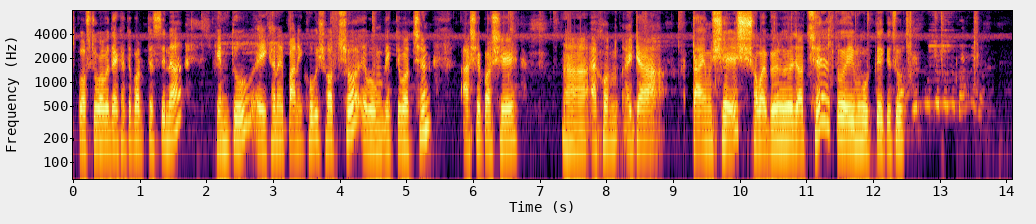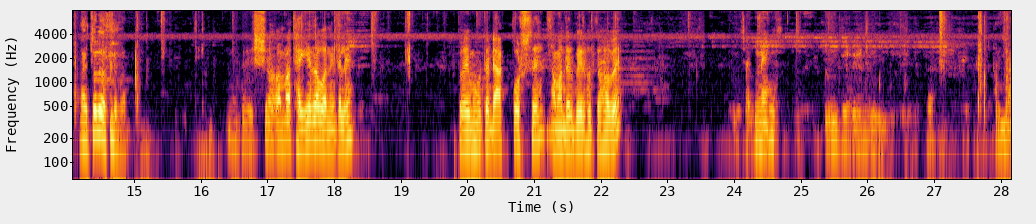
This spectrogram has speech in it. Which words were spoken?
স্পষ্টভাবে দেখাতে পারতেছি না, কিন্তু এইখানের পানি খুবই স্বচ্ছ এবং দেখতে পাচ্ছেন আশেপাশে এখন এটা টাইম শেষ, সবাই বের হয়ে যাচ্ছে। তো এই মুহূর্তে কিছু চলে যাচ্ছে দৃশ্য আমরা থেকে যাব নি তাহলে তো এই মুহূর্তে ডাক পড়ছে, আমাদের বের হতে হবে। আমরা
